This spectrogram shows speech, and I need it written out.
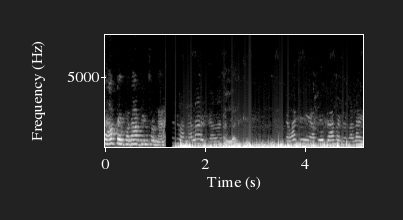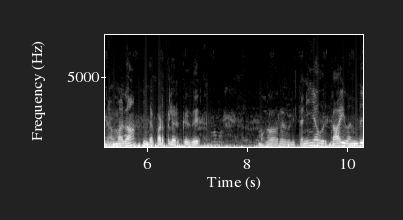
சாப்பிட்டேன் இப்போ தான் அப்படின்னு சொன்னேன். நல்லா இருக்கு நல்லா இருக்கு. இந்த வாட்டி அப்படியே பிராண்டட் நல்லா இந்த அம்மா தான் இந்த படத்தில் இருக்குது. மகாரவழி. தனியாக ஒரு தாய் வந்து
